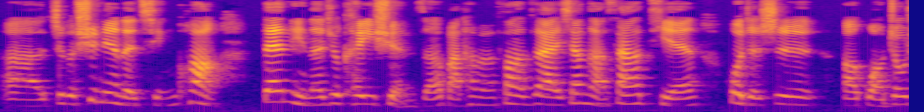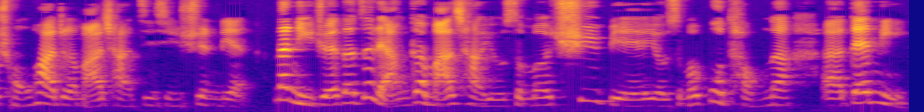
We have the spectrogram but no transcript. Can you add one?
呃，这个训练的情况。Danny 呢就可以选择把它们放在香港沙田或者是呃广州从化这个马场进行训练。那你觉得这两个马场有什么区别，有什么不同呢？呃，Danny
